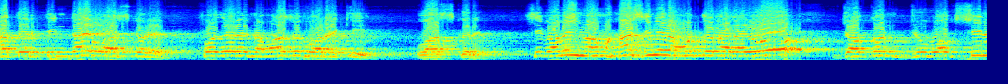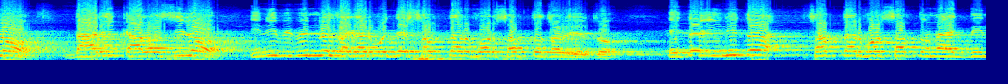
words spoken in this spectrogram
রাতের তিনটায় ওয়াজ করে, ফজরের নামাজও পড়ে কি? ওয়াজ করে। সেভাবে ইমাম হাসিমি রহমতুল্লাহ যখন যুবক ছিল, দাড়ি কালো ছিল, ইনি বিভিন্ন জায়গার মধ্যে সপ্তাহ পর সপ্তাহ চলে যেত। এই তো ইনি তো সপ্তাহ পর সপ্তাহ না, একদিন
